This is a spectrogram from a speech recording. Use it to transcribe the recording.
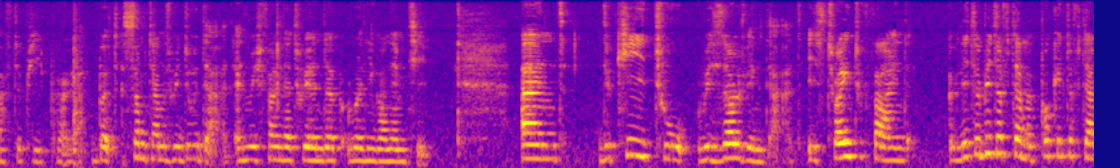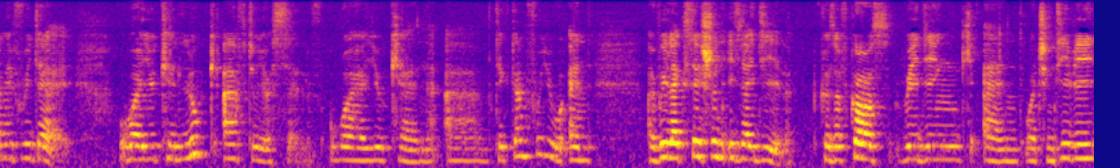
after people, but sometimes we do that and we find that we end up running on empty. And the key to resolving that is trying to find a little bit of time, a pocket of time every day, where you can look after yourself, where you can um, take time for you. And a relaxation is ideal because, of course, reading and watching TV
